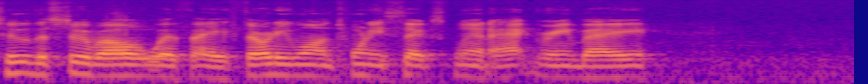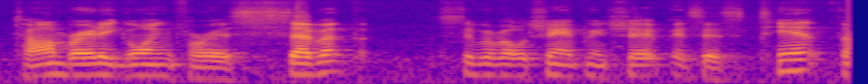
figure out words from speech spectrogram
to the Super Bowl with a 31-26 win at Green Bay. Tom Brady going for his seventh Super Bowl championship. It's his tenth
